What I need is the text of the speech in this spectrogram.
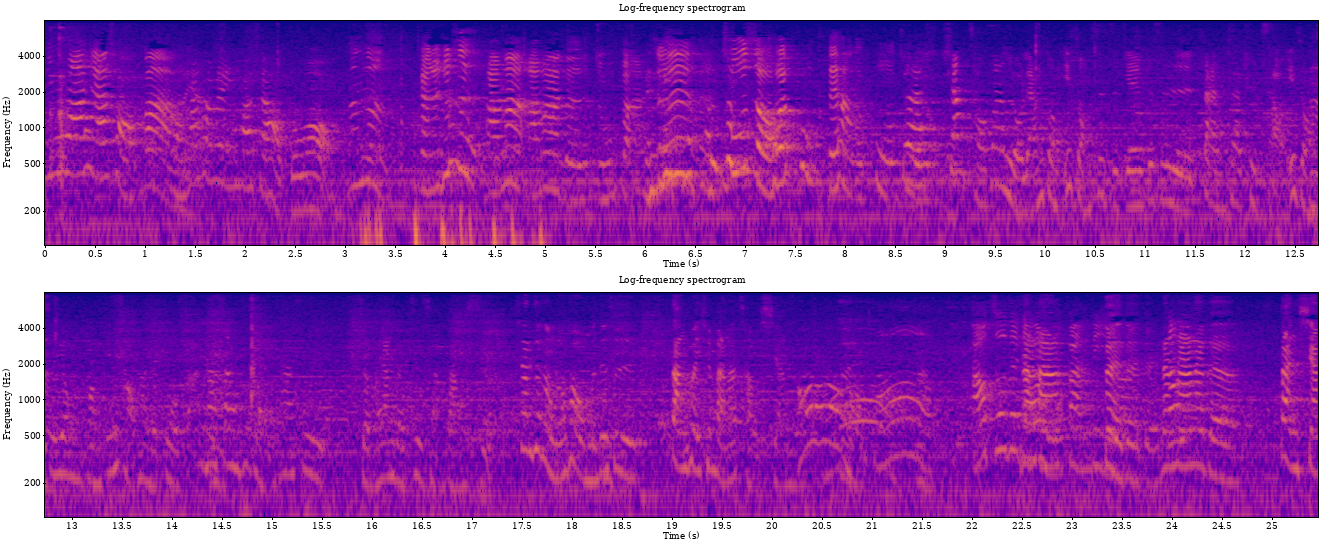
樱花虾炒饭。它上面樱花虾好多哦。真的感觉就是阿嬷阿嬷的煮法，就是出手会破，非常的破对啊。，像炒饭有两种，一种是直接就是蛋下去炒，一种是用黄金炒饭的做法。那像这种它是怎么样的制成方式？像这种的话，我们就是蛋会先把它炒香，哦，哦，然后之后再加让它上我们的饭粒。对对对，让它那个蛋香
